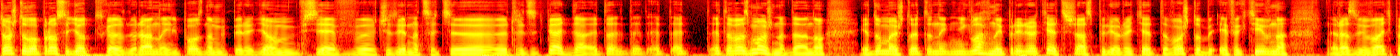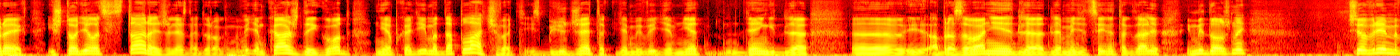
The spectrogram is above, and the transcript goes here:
То, что вопрос идет рано или поздно, мы перейдем все в 14.35, да, это, это, это, это возможно, да, но я думаю, что это не главный приоритет. Сейчас приоритет того, чтобы эффективно развивать проект. И что делать с старой железной дорогой? Мы видим, каждый год необходимо доплачивать из бюджета, где мы видим, нет деньги для э, образования, для, для медицины и так далее. И мы должны все время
